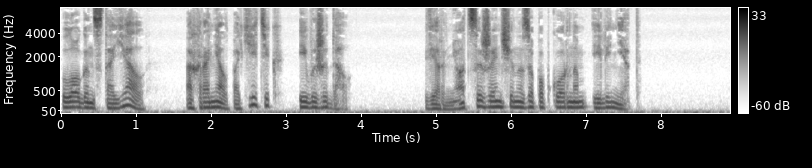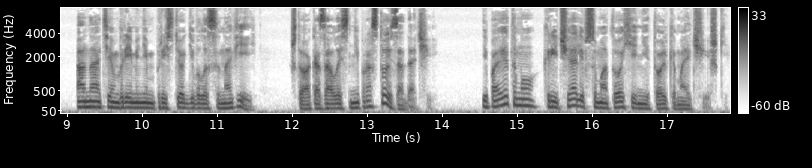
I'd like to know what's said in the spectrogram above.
Логан стоял, охранял пакетик и выжидал вернется женщина за попкорном или нет. Она тем временем пристегивала сыновей, что оказалось непростой задачей, и поэтому кричали в суматохе не только мальчишки.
